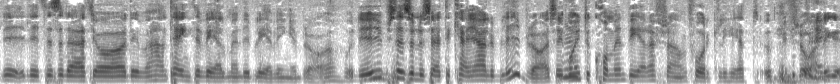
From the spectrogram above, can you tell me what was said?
lite sådär att ja, det var, han tänkte väl men det blev inget bra. Och det är ju precis som du säger att det kan ju aldrig bli bra. Alltså, det går ju inte att kommendera fram folklighet uppifrån. det,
